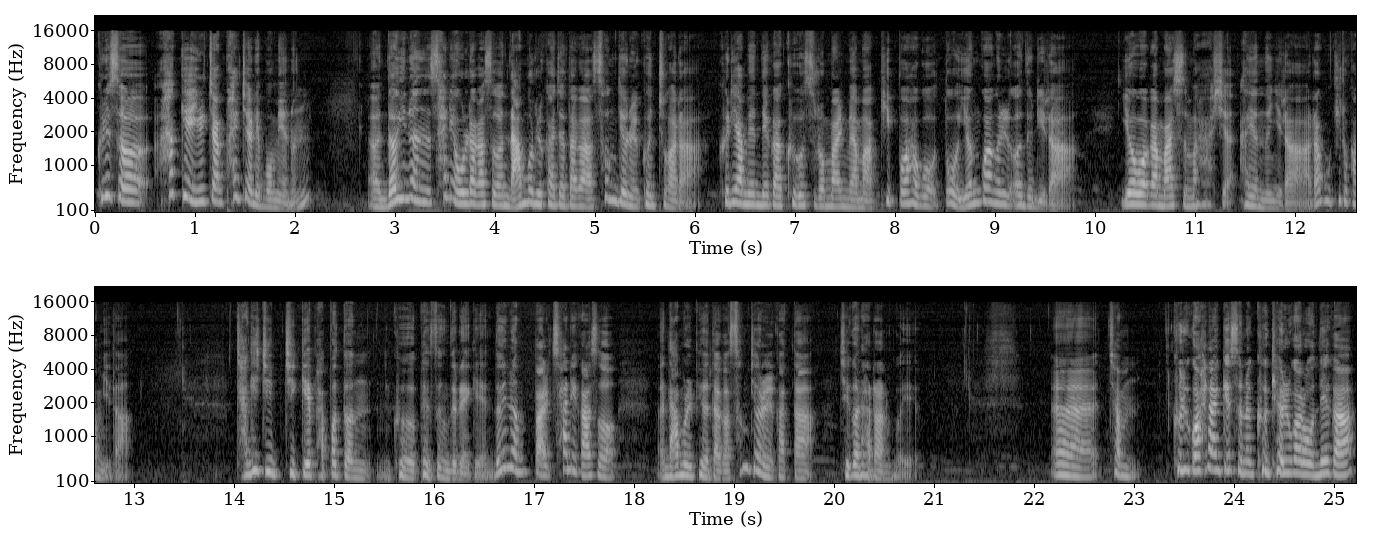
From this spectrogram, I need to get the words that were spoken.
그래서 학계 1장 8절에 보면은 어, 너희는 산에 올라가서 나무를 가져다가 성전을 건축하라. 그리하면 내가 그것으로 말미암아 기뻐하고 또 영광을 얻으리라. 여호와가 말씀하였느니라 라고 기록합니다. 자기 집 짓기에 바빴던 그 백성들에게 너희는 빨리 산에 가서 나무를 베어다가 성전을 갖다 재건하라는 거예요. 에, 참 그리고 하나님께서는 그 결과로 내가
